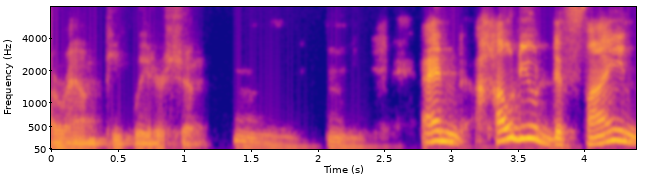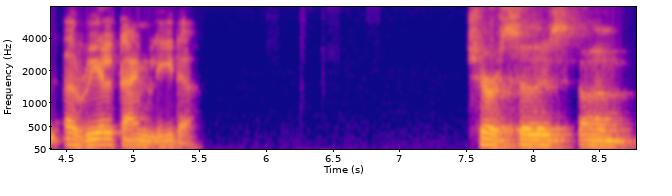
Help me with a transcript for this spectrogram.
around peak leadership. Mm-hmm. And how do you define a real time leader? Sure. So there's um,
